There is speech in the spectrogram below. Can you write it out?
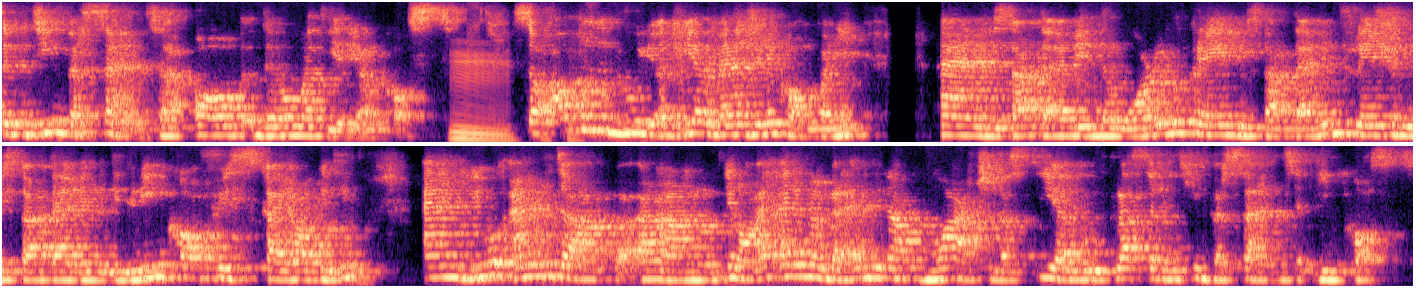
17% of the raw material costs. Mm. So out of the blue, you're here managing a company and you start having the war in Ukraine, you start having inflation, you start having the green coffee skyrocketing, and you ended up, um, you know, I, I remember ending up March last year with plus 17% in costs.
